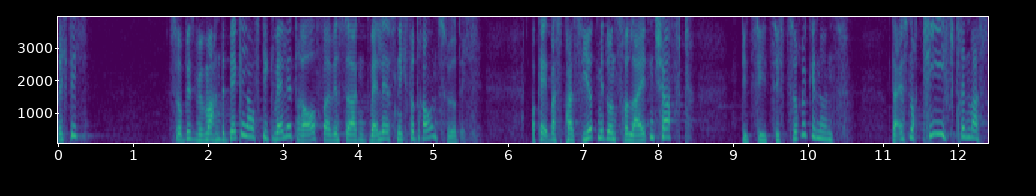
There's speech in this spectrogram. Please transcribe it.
Richtig? So, wir machen den Deckel auf die Quelle drauf, weil wir sagen, Quelle ist nicht vertrauenswürdig. Okay, was passiert mit unserer Leidenschaft? Die zieht sich zurück in uns. Da ist noch tief drin was.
